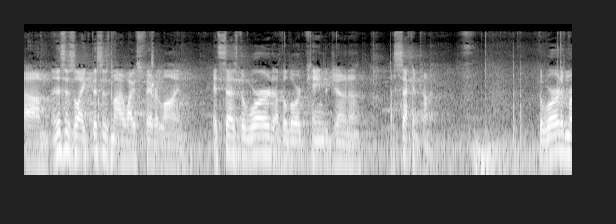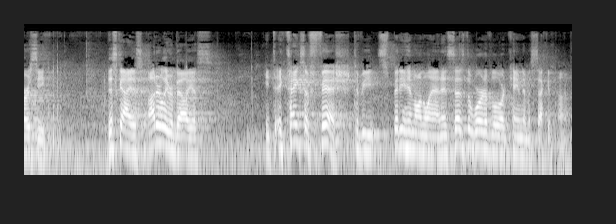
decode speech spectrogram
um, and this is like, this is my wife's favorite line. It says, The word of the Lord came to Jonah a second time. The word of mercy. This guy is utterly rebellious. It takes a fish to be spitting him on the land. And it says the word of the Lord came to him a second time.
